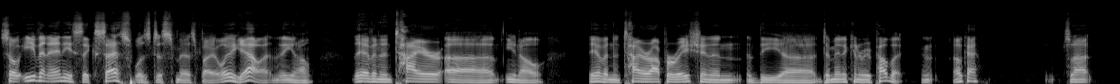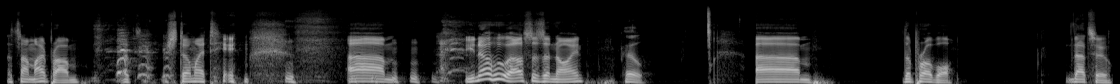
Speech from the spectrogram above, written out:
So even any success was dismissed by, well, yeah, you know, they have an entire, uh, you know, they have an entire operation in the uh, Dominican Republic. Okay, it's not that's not my problem. That's, they're still my team. Um, you know who else is annoying? Who? Um, the Pro Bowl. That's who.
